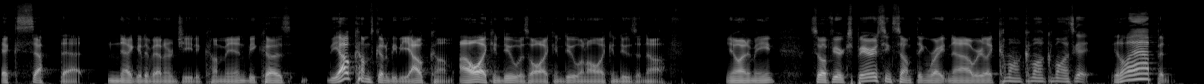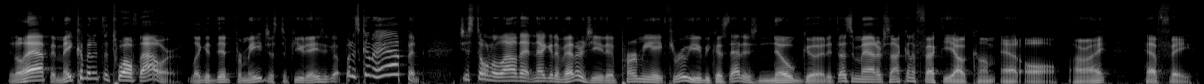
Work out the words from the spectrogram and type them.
accept that negative energy to come in because the outcome's going to be the outcome. All I can do is all I can do, and all I can do is enough. You know what I mean? So if you're experiencing something right now where you're like, come on, come on, come on, it'll happen. It'll happen. It may come in at the 12th hour, like it did for me just a few days ago, but it's going to happen. Just don't allow that negative energy to permeate through you because that is no good. It doesn't matter. It's not going to affect the outcome at all. All right? Have faith.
